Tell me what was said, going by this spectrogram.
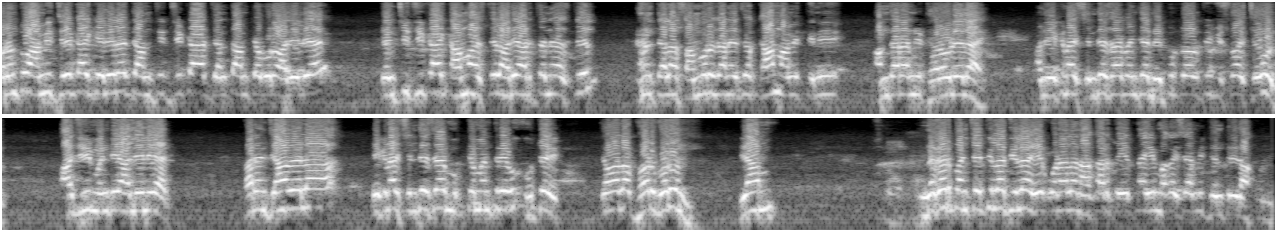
परंतु आम्ही जे काय केलेलं आहे ते आमची जी काय जनता आमच्याबरोबर आलेली आहे त्यांची जी काय कामं असतील अडीअडचणी असतील त्याला सामोरं जाण्याचं काम आम्ही तिन्ही आमदारांनी ठरवलेलं आहे. आणि एकनाथ शिंदे साहेबांच्या नेतृत्वावरती विश्वास ठेवून आज ही मंडी आलेली आहे. कारण ज्या वेळेला एकनाथ शिंदे साहेब मुख्यमंत्री होते त्यावेळेला भर भरून या नगरपंचायतीला दिलं हे कोणाला नाकारता येत नाही मगाशी आम्ही जनतेने दाखवली.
